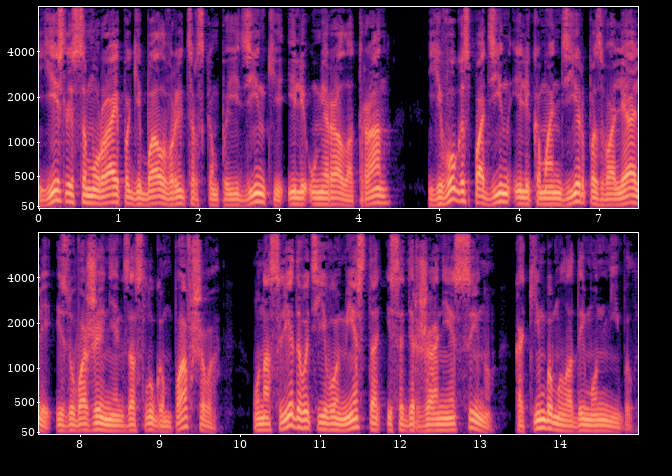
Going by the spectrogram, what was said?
если самурай погибал в рыцарском поединке или умирал от ран, его господин или командир позволяли из уважения к заслугам павшего унаследовать его место и содержание сыну, каким бы молодым он ни был.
